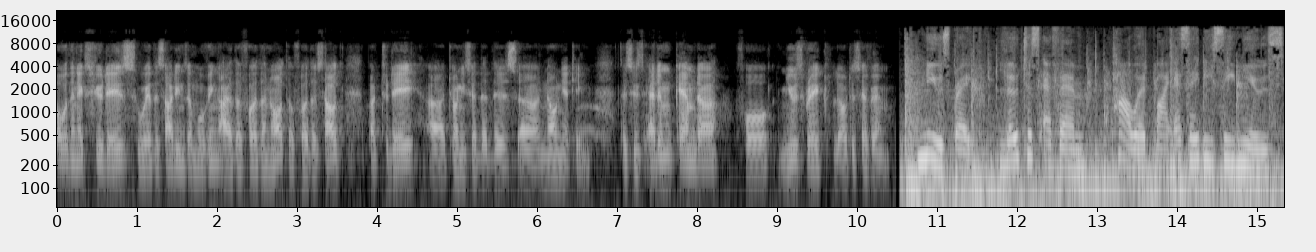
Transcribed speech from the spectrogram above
over the next few days where the sardines are moving, either further north or further south. But today, uh, Tony said that there's uh, no netting. This is Adam Kamdar for Newsbreak, Lotus FM. Newsbreak, Lotus FM, powered by SABC News.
